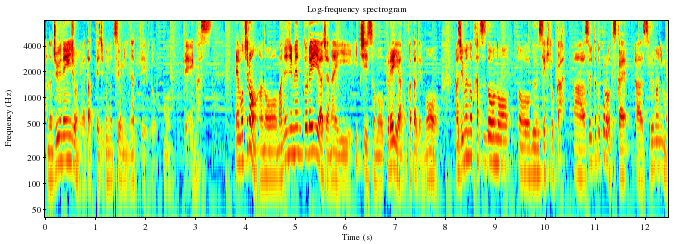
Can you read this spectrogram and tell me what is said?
あの10年以上にわたって自分の強みになっていると思っています。でもちろんあのマネジメントレイヤーじゃない一そのプレイヤーの方でも、まあ、自分の活動の分析とかあそういったところを使えあするのにも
